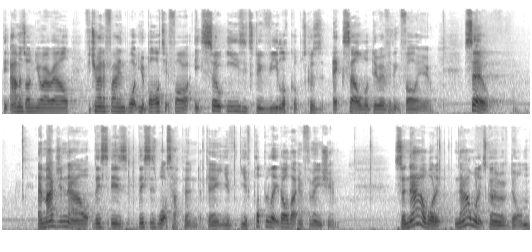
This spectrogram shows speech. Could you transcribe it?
the Amazon URL, if you're trying to find what you bought it for, it's so easy to do VLOOKUPs because Excel will do everything for you. So imagine now this is this is what's happened. Okay, you've you've populated all that information. So now what it now what it's going to have done,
